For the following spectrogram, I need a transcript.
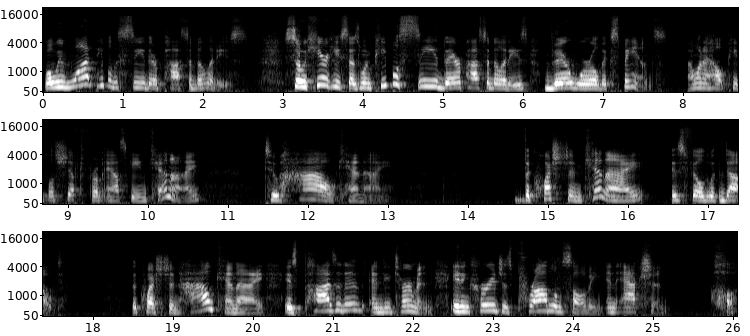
Well, we want people to see their possibilities. So here he says, when people see their possibilities, their world expands. I want to help people shift from asking, can I, to how can I? The question, can I, is filled with doubt. The question, how can I, is positive and determined. It encourages problem solving and action. Oh,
